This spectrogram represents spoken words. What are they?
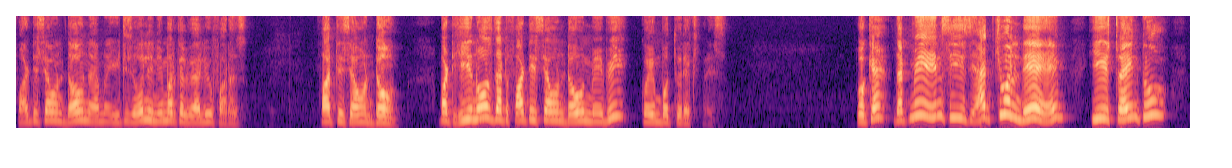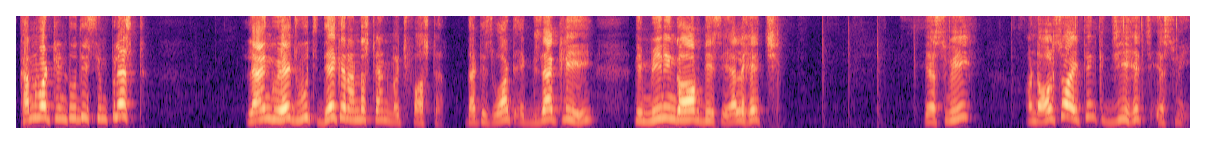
47 down I mean it is only numerical value for us 47 down, but he knows that 47 down may be Coimbatore Express. Okay? That means his actual name he is trying to convert into the simplest language which they can understand much faster. That is what exactly the meaning of this LH SV and also I think GHSV.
